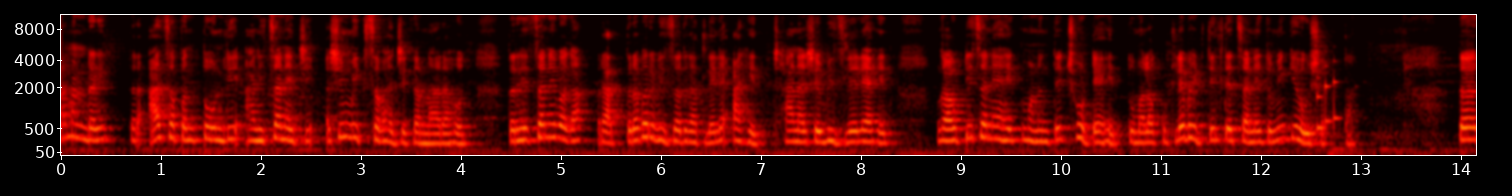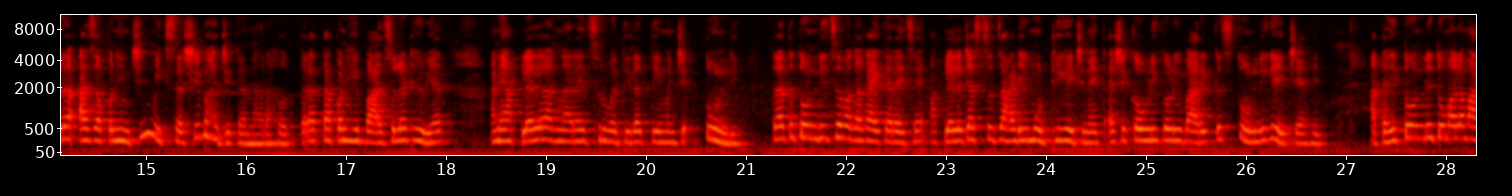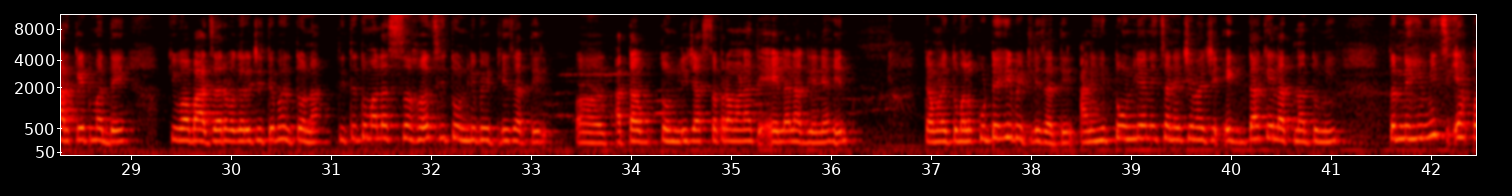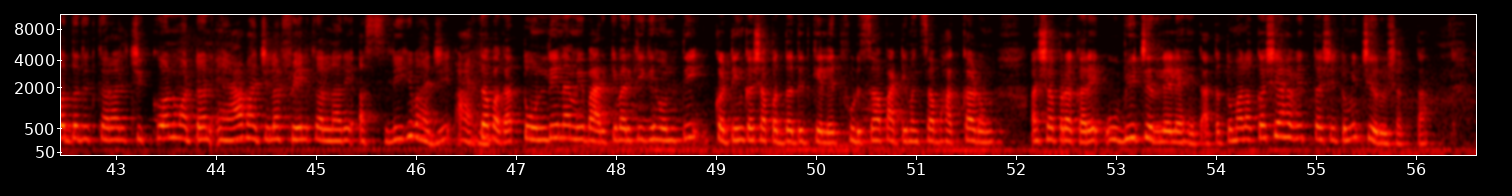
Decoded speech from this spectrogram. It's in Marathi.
नमस्कार मंडळी? तर आज आपण तोंडली आणि चण्याची अशी मिक्स भाजी करणार आहोत. तर हे चणे बघा रात्रभर भिजत घातलेले आहेत. छान असे भिजलेले आहेत. गावठी चणे आहेत म्हणून ते छोटे आहेत. तुम्हाला कुठले भेटतील ते चणे तुम्ही घेऊ शकता. तर आज आपण ह्यांची मिक्स अशी भाजी करणार आहोत. तर आता आपण हे बाजूला ठेवूयात. आणि आपल्याला लागणार आहे सुरुवातीला ते म्हणजे तोंडली. तर आता तोंडलीचं बघा काय करायचं आहे आपल्याला जास्त जाडी मोठी घ्यायची नाहीत. अशी कवळी कवळी बारीकच तोंडली घ्यायची आहेत. आता ही तोंडली तुम्हाला मार्केटमध्ये किंवा बाजार वगैरे जिथे भरतो ना तिथे तुम्हाला सहज ही तोंडली भेटली जातील. आता तोंडली जास्त प्रमाणात यायला लागलेली आहेत. त्यामुळे तुम्हाला कुठेही भेटली जातील. आणि ही तोंडली आणि चण्याची भाजी एकदा केलात ना तुम्ही तर नेहमीच या पद्धतीत कराल. चिकन मटन ह्या भाजीला फेल करणारी असली ही भाजी आहे. तर बघा तोंडली ना मी बारकी बारकी घेऊन ती कटिंग कशा पद्धतीत केलेत पुढचा पाठीमागचा भाग काढून अशा प्रकारे उभी चिरलेले आहेत. आता तुम्हाला कशी हवीत तशी तुम्ही चिरू शकता.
